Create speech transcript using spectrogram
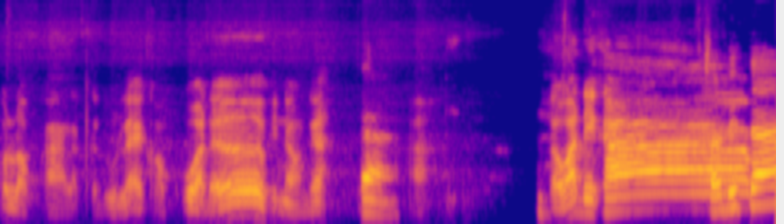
คนรอบข้างแล้วก็ดูแลครอบครัวเด้อพี่น้องเด้อจ้ะสวัสดีครับ สวัสดีจ้า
